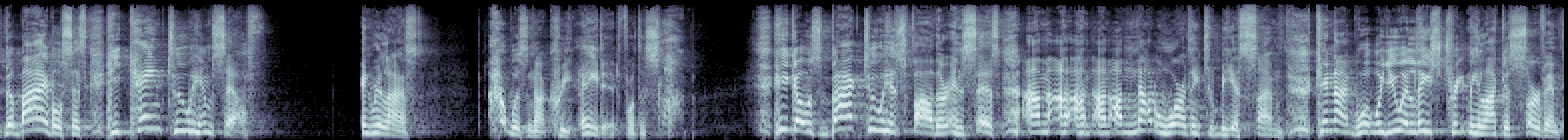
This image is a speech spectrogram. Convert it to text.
The Bible says he came to himself and realized, I was not created for the slop. He goes back to his father and says, I'm, I'm, I'm, I'm not worthy to be a son. Can I, will you at least treat me like a servant?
